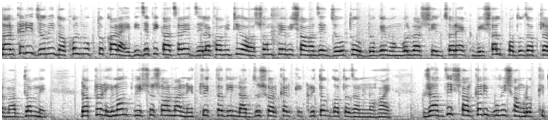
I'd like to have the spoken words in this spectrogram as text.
সরকারি জমি দখলমুক্ত করায় বিজেপি কাছাড়ের জেলা কমিটি ও অসমপ্রেমী সমাজের যৌথ উদ্যোগে মঙ্গলবার শিলচরে এক বিশাল পদযাত্রার মাধ্যমে ডক্টর হিমন্ত বিশ্ব শর্মার নেতৃত্বাধীন রাজ্য সরকারকে কৃতজ্ঞতা জানানো হয়। রাজ্যের সরকারি ভূমি সংরক্ষিত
